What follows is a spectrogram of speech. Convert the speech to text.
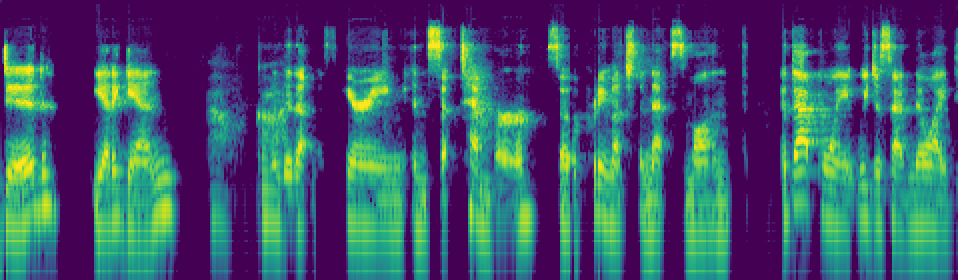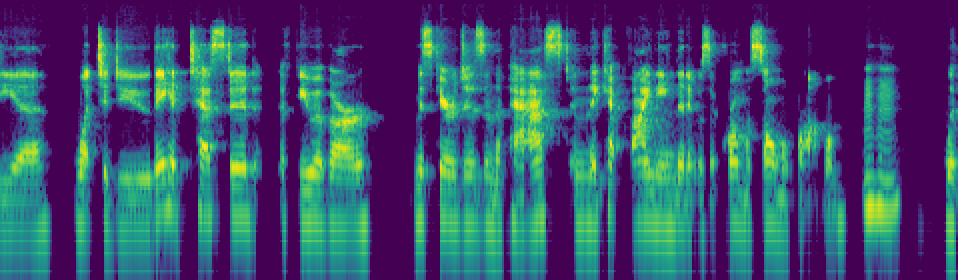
did yet again. Oh God. ended up miscarrying in September, so pretty much the next month. At that point, we just had no idea what to do. They had tested a few of our miscarriages in the past, and they kept finding that it was a chromosomal problem Mm-hmm. with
